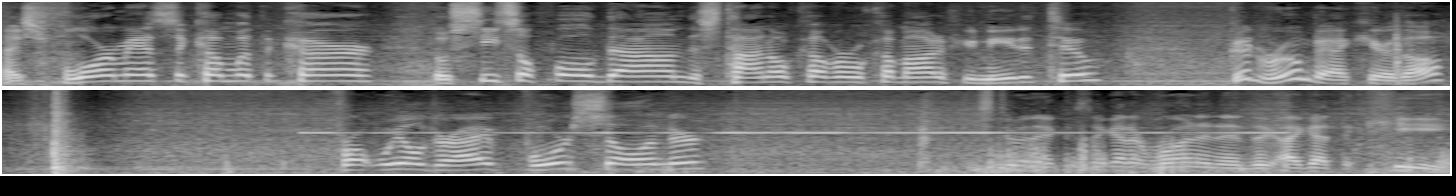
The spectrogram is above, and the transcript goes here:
Nice floor mats that come with the car. Those seats will fold down. This tonneau cover will come out if you need it to. Good room back here though. Front wheel drive, four cylinder. Just doing that because I got it running and I got the key.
